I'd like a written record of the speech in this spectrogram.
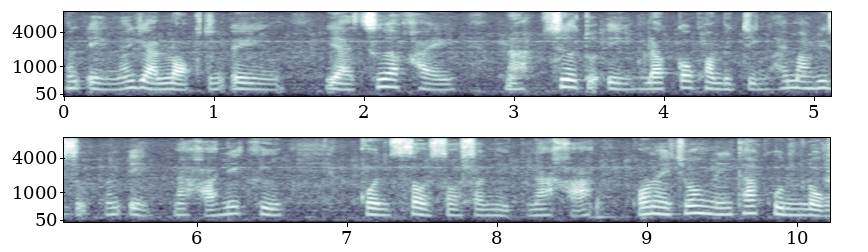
นั่นเองนะอย่าหลอกตนเอง อย่าเชื่อใครนะเชื่อตัวเองแล้วก็ความเป็นจริงให้มากที่สุดนั่นเองนะคะ นี่คือคนโสดโสดสนิทนะคะ เพราะในช่วงนี้ถ้าคุณหลง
